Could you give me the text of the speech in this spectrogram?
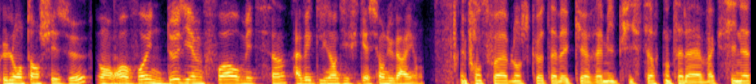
plus longtemps chez eux. On renvoie une deuxième fois au médecin avec l'identification du variant. Et François Blanchecotte avec Rémi Pfister quant à la vaccination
